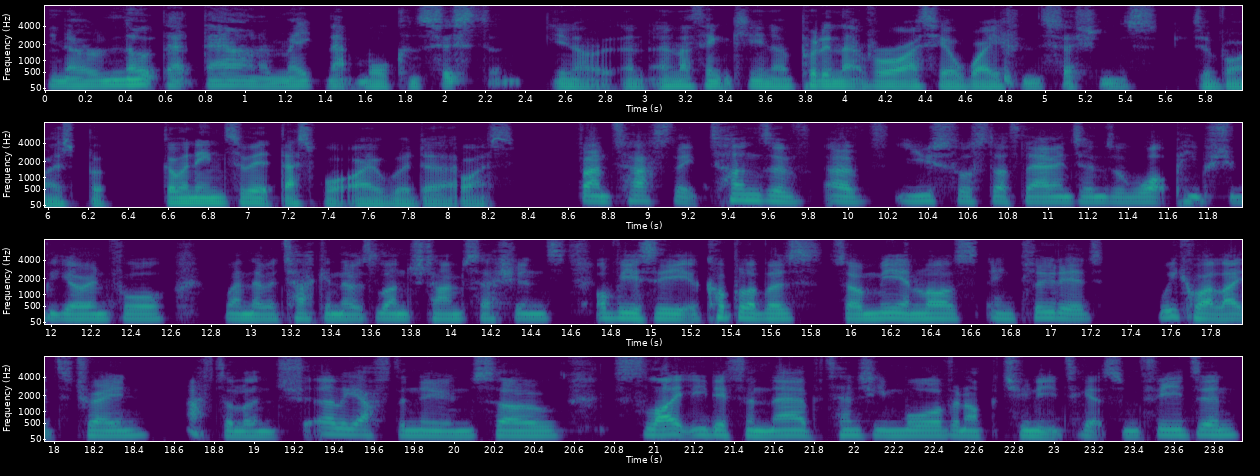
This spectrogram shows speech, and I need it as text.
you know, note that down and make that more consistent, you know, and, and I think, you know, putting that variety away from the sessions is advised, but going into it, that's what I would uh, advise. Fantastic. Tons of, of useful stuff there in terms of what people should be going for when they're attacking those lunchtime sessions. Obviously, a couple of us, so me and Loz included, we quite like to train after lunch, early afternoon. So slightly different there, potentially more of an opportunity to get some feeds in.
